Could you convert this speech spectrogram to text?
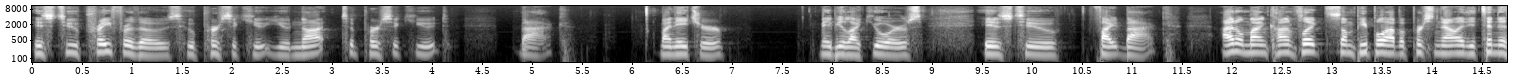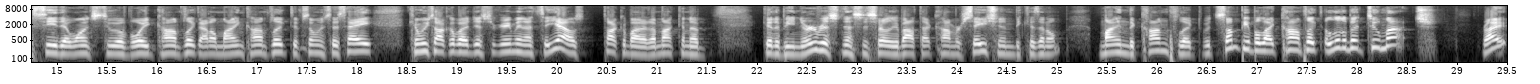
is to pray for those who persecute you, not to persecute back. My nature, maybe like yours, is to fight back. I don't mind conflict. Some people have a personality tendency that wants to avoid conflict. I don't mind conflict. If someone says, "Hey, can we talk about a disagreement?" I'd say, "Yeah, let's talk about it." I'm not going to going to be nervous necessarily about that conversation because I don't mind the conflict. But some people like conflict a little bit too much, right?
